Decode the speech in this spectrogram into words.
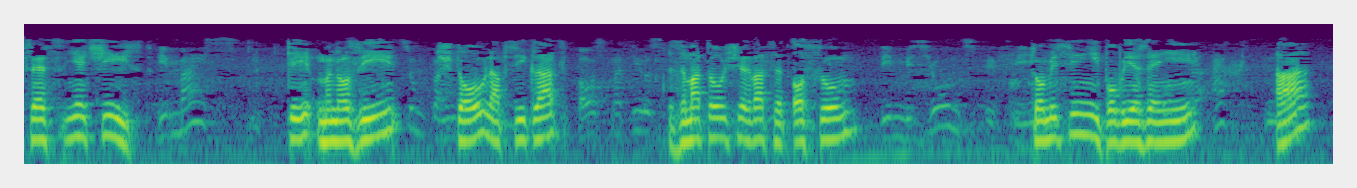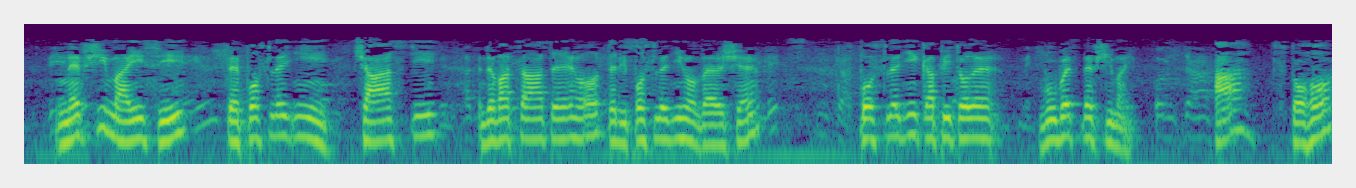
přesně číst. Ty mnozí čtou například z Matouše 28 den Missionsbefehl to misijní pověření a nevšímají si té poslední části 20. tedy posledního verše, poslední kapitole vůbec nevšímají. A z toho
